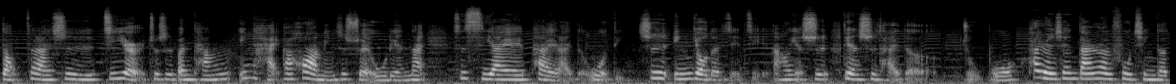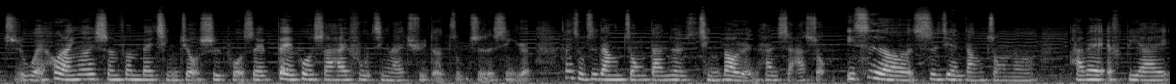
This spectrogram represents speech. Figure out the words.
动。再来是基尔，就是本堂英海，他化名是水无怜奈，是 CIA 派来的卧底，是英佑的姐姐，然后也是电视台的主播。他原先担任父亲的职位，后来因为身份被请求识破，所以被迫杀害父亲来取得组织的信任，在组织当中担任情报员和杀手。一次的事件当中呢，他被 FBI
